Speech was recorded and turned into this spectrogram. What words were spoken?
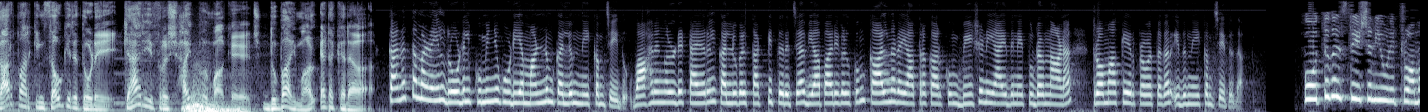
കാർ പാർക്കിംഗ് സൗകര്യത്തോടെ കാരി fresh hypermarket Dubai mall Edakkara. കനത്ത മഴയിൽ റോഡിൽ കുമിഞ്ഞുകൂടിയ മണ്ണും കല്ലും നീക്കം ചെയ്തു. വാഹനങ്ങളുടെ ടയറിൽ കല്ലുകൾ തട്ടിത്തെറിച്ച് വ്യാപാരികൾക്കും കാൽനട യാത്രക്കാർക്കും ഭീഷണിയായതിനെ തുടർന്നാണ് ട്രോമാ കെയർ പ്രവർത്തകർ ഇത് നീക്കം ചെയ്തത്. Pothukal station unit trauma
